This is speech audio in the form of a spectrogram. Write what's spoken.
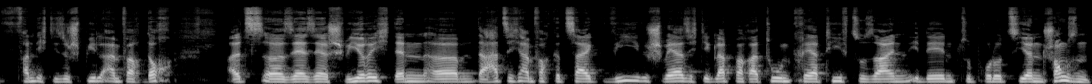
fand ich dieses Spiel einfach doch als äh, sehr, sehr schwierig, denn äh, da hat sich einfach gezeigt, wie schwer sich die Gladbacher tun, kreativ zu sein, Ideen zu produzieren, Chancen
